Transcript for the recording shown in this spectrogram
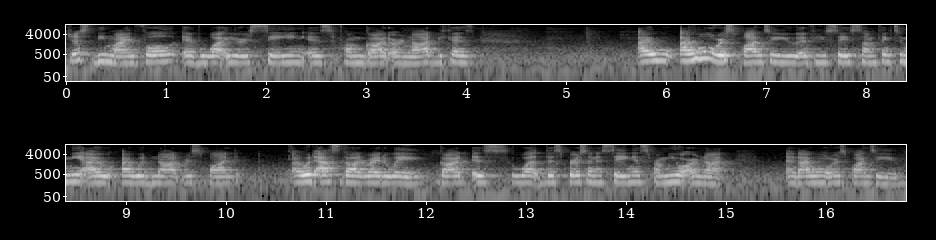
just be mindful if what you're saying is from God or not because I, I will respond to you if you say something to me. I, I would not respond I would ask God right away, God, is what this person is saying is from you or not? And I won't respond to you.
